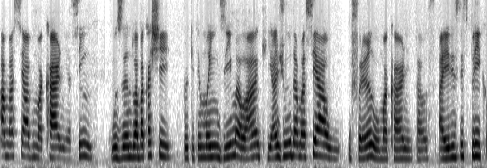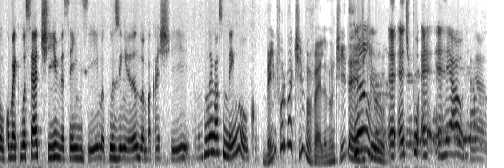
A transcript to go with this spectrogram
amaciava uma carne assim, usando abacaxi. Porque tem uma enzima lá que ajuda a amaciar o, o frango, uma carne e tal. Aí eles explicam como é que você ativa essa enzima, cozinhando o abacaxi. É um negócio bem louco. Bem informativo, velho. Não tinha ideia de que Não, o. é, é tipo, é, é real, tá ligado?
